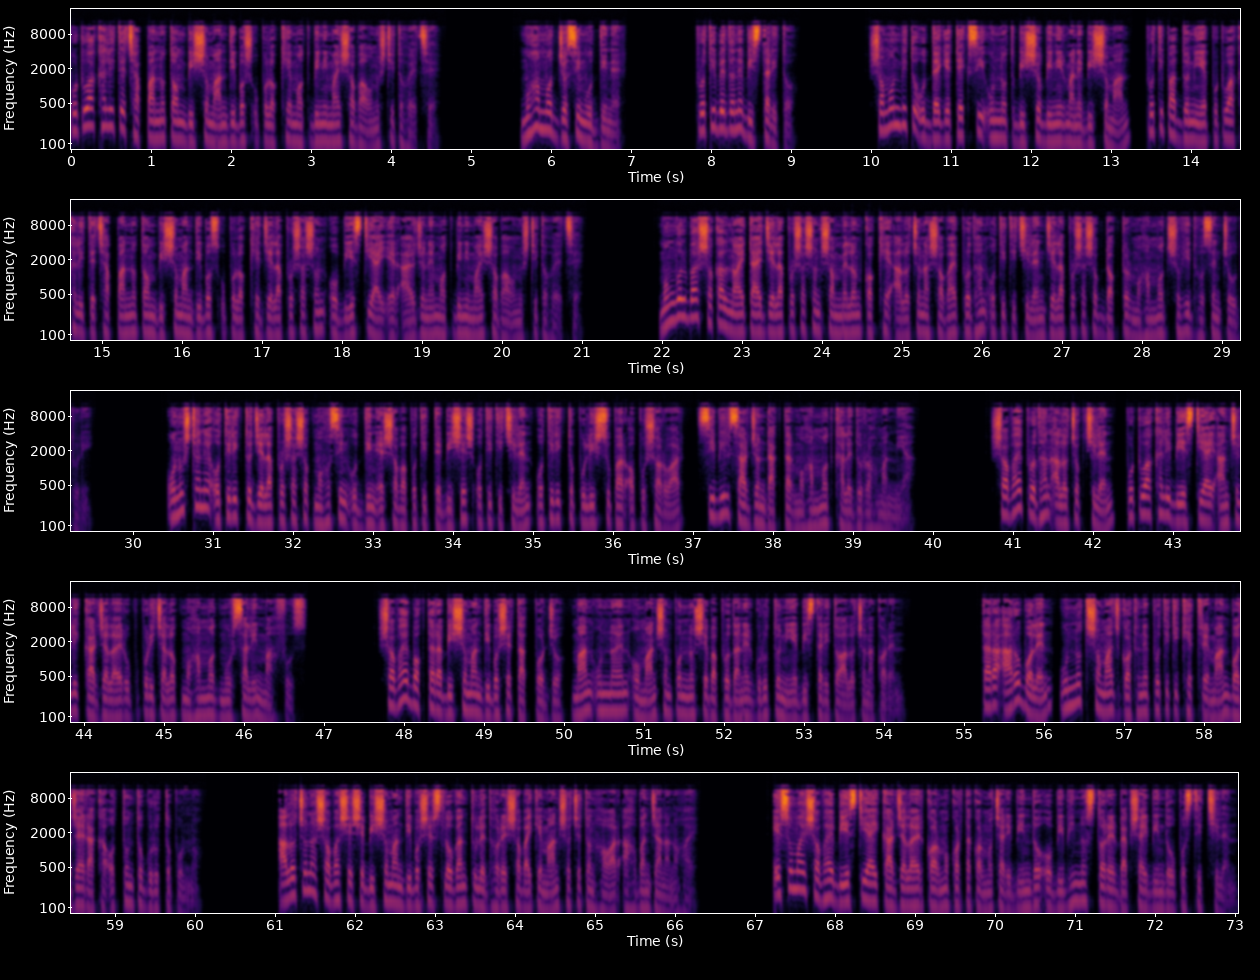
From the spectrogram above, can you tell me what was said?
পটুয়াখালীতে ছাপ্পান্নতম বিশ্ব মান দিবস উপলক্ষে মতবিনিময় সভা অনুষ্ঠিত হয়েছে। মুহাম্মদ জসিম উদ্দিনের প্রতিবেদনে বিস্তারিত। সমন্বিত উদ্যোগে টেক্সি উন্নত বিশ্ব বিনির্মাণে বিশ্বমান প্রতিপাদ্য নিয়ে পটুয়াখালীতে ছাপ্পান্নতম বিশ্বমান দিবস উপলক্ষে জেলা প্রশাসন ও বিএসটিআই এর আয়োজনে মতবিনিময় সভা অনুষ্ঠিত হয়েছে। মঙ্গলবার সকাল নয়টায় জেলা প্রশাসন সম্মেলন কক্ষে আলোচনা সভায় প্রধান অতিথি ছিলেন জেলা প্রশাসক ড মোহাম্মদ শহীদ হোসেন চৌধুরী। অনুষ্ঠানে অতিরিক্ত জেলা প্রশাসক মহসিন উদ্দিন এর সভাপতিত্বে বিশেষ অতিথি ছিলেন অতিরিক্ত police super Apu Sarwar, civil surgeon doctor Mohammad Khaledur Rahman Mia. সভায় প্রধান আলোচক ছিলেন পটুয়াখালী বিএসটিআই আঞ্চলিক কার্যালয়ের উপপরিচালক মোহাম্মদ মুরসালিন মাহফুজ। সভায় বক্তারা বিশ্বমান দিবসের তাৎপর্য, মান উন্নয়ন ও মানসম্পন্ন সেবা প্রদানের গুরুত্ব নিয়ে বিস্তারিত আলোচনা করেন। তারা আরও বলেন, উন্নত সমাজ গঠনে প্রতিটি ক্ষেত্রে মান বজায় রাখা অত্যন্ত গুরুত্বপূর্ণ। আলোচনা সভা শেষে বিশ্বমান দিবসের স্লোগান তুলে ধরে সবাইকে মান সচেতন হওয়ার আহ্বান জানানো হয়। এ সময় সভায় বিএসটিআই কার্যালয়ের কর্মকর্তা কর্মচারী বৃন্দ ও বিভিন্ন স্তরের ব্যবসায়ী বৃন্দ উপস্থিত ছিলেন।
